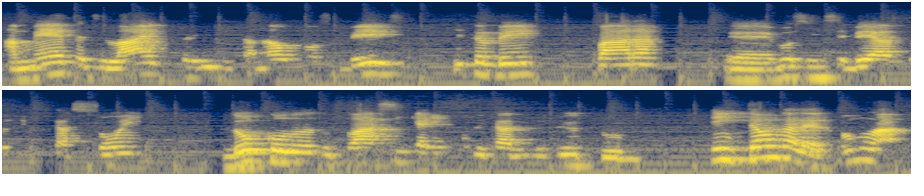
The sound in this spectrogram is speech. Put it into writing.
a meta de likes aí no canal do nosso mês e também para é, você receber as notificações do Coluna do Fla assim que a gente publicar no YouTube. Então, galera, vamos lá.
